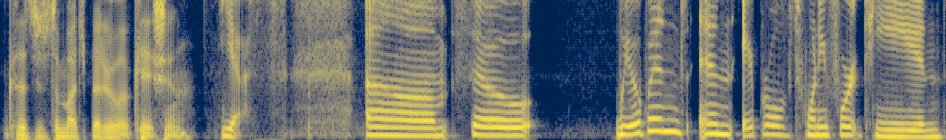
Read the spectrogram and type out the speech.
because it's just a much better location. Yes. Um, so we opened in April of 2014.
